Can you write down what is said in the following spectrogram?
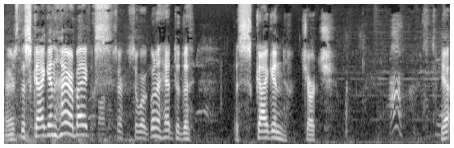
There's the Skagen Hirebikes. So, so we're going to head to the the Skagen Church. Yeah.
